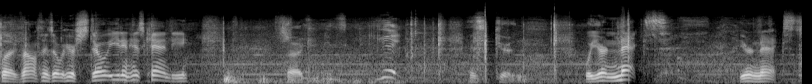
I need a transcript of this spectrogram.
Look, Valentine's over here still eating his candy. Look, It's good. it's good. Well, you're next. You're next.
